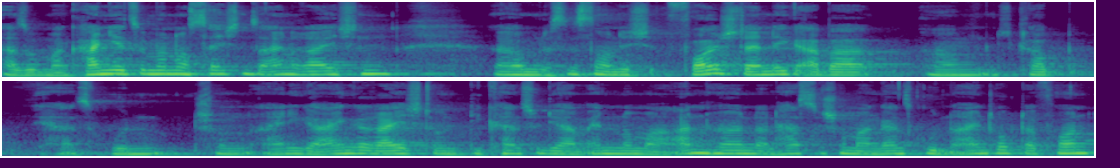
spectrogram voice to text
also man kann jetzt immer noch Sessions einreichen. Ähm, das ist noch nicht vollständig, aber ähm, ich glaube, ja, es wurden schon einige eingereicht und die kannst du dir am Ende nochmal anhören. Dann hast du schon mal einen ganz guten Eindruck davon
